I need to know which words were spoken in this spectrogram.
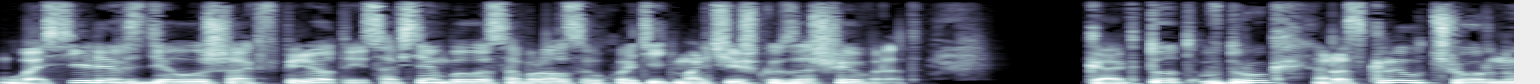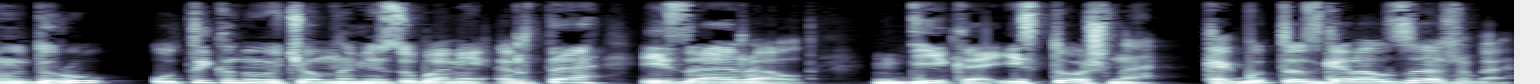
Васильев сделал шаг вперед и совсем было собрался ухватить мальчишку за шиворот, как тот вдруг раскрыл черную дыру, утыканную темными зубами рта, и заорал, дико, истошно, как будто сгорал заживо.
